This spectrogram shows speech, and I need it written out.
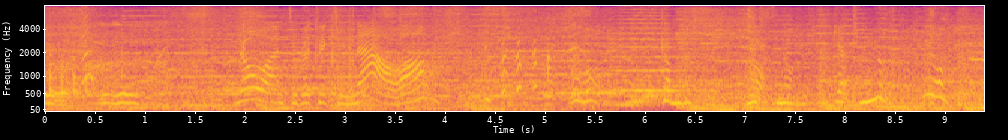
No one to protect you now, huh? Come this way. No, no, you can get me. No, no.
